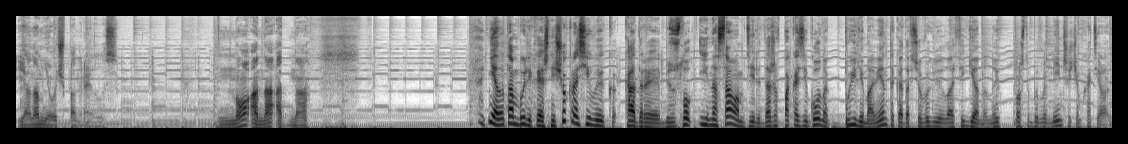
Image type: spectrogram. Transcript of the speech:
и она мне очень понравилась. Но она одна. Не, ну там были, конечно, еще красивые кадры, безусловно. И на самом деле, даже в показе гонок были моменты, когда все выглядело офигенно, но их просто было меньше, чем хотелось.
